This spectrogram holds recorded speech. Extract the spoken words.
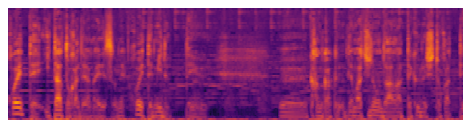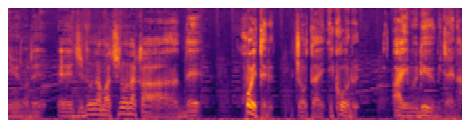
吠えていたとかではないですよね。吠えてみるっていう感覚。で街の温度上がってくるしとかっていうので、えー自分が街の中で吠えてる状態イコールアイム竜みたいな。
